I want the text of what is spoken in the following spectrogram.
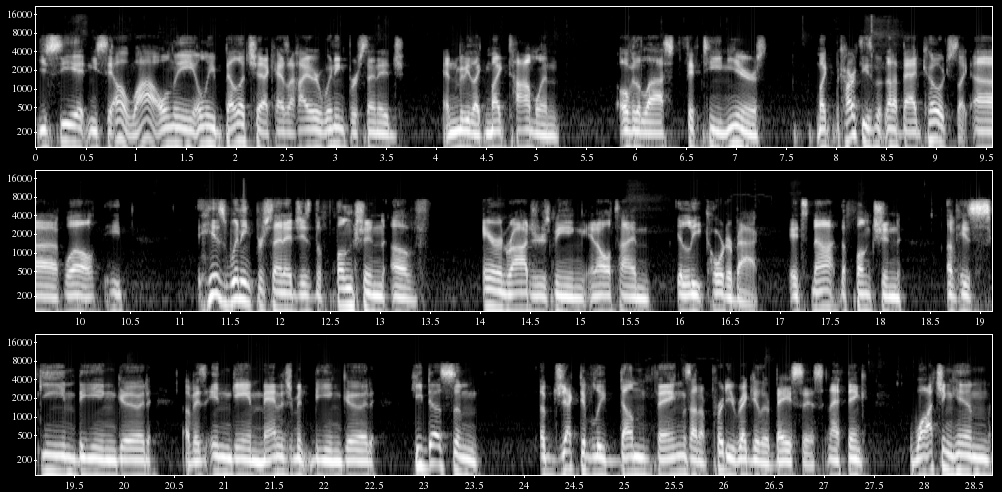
you see it and you say, "Oh wow, only only Belichick has a higher winning percentage," and maybe like Mike Tomlin over the last 15 years. Mike McCarthy's not a bad coach. It's like, uh, well, he his winning percentage is the function of Aaron Rodgers being an all-time elite quarterback. It's not the function of his scheme being good, of his in-game management being good. He does some objectively dumb things on a pretty regular basis, and I think watching him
